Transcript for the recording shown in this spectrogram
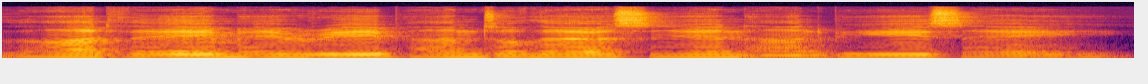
that they may repent of their sin and be saved.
